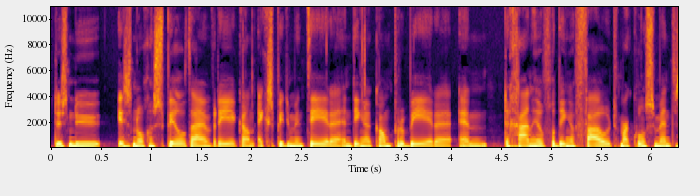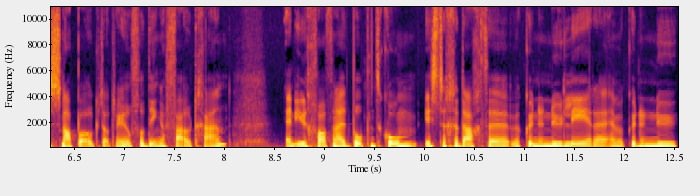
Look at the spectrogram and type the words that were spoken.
Dus nu is er nog een speeltuin waarin je kan experimenteren en dingen kan proberen. En er gaan heel veel dingen fout, maar consumenten snappen ook dat er heel veel dingen fout gaan. En in ieder geval vanuit Bob.com is de gedachte, we kunnen nu leren en we kunnen nu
